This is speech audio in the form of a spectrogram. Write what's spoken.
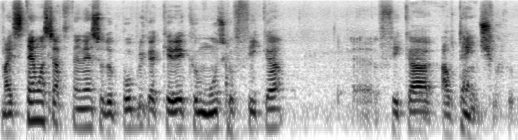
mas tem uma certa tendência do público a querer que o músico fica, eh, fica autêntico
